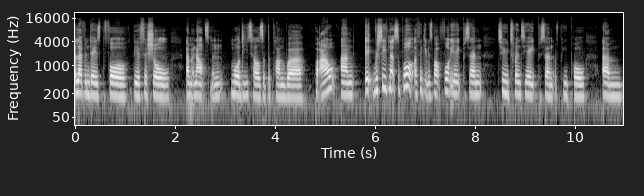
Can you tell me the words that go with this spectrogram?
11 days before the official um, announcement. More details of the plan were put out, and it received net support. I think it was about 48% to 28% of people um,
